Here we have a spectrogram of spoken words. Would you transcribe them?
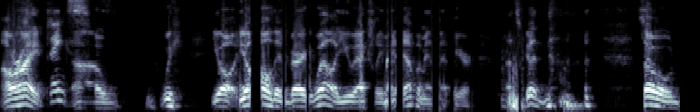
All right. Thanks. Uh, we you all you all did very well. You actually made up a minute here. That's good. so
